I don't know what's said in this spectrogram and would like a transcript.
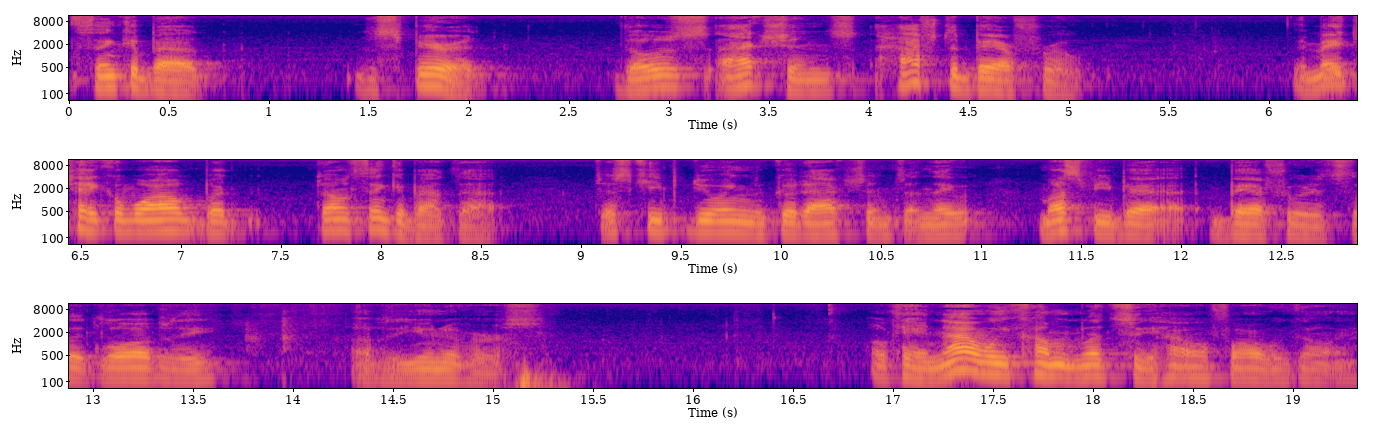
think about the spirit, those actions have to bear fruit. It may take a while, but don't think about that. Just keep doing the good actions, and they must be bear, bear fruit. It's the law of the, of the universe. Okay, now we come, let's see, how far are we going?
